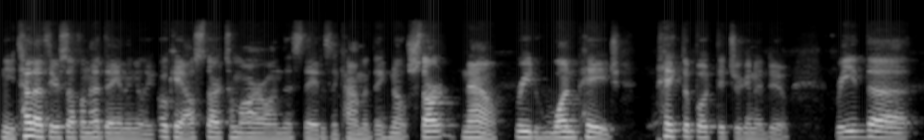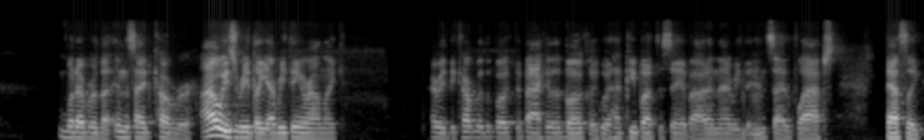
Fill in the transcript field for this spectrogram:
And you tell that to yourself on that day, and then you're like, okay, I'll start tomorrow on this date as a common thing. No, start now. Read one page. Pick the book that you're gonna do. Read the whatever the inside cover. I always read like everything around like I read the cover of the book, the back of the book, like what people have to say about it, and then I read the Mhm. inside flaps. That's like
